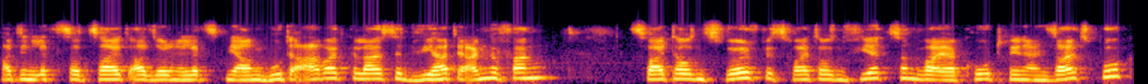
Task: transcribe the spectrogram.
Hat in letzter Zeit, also in den letzten Jahren, gute Arbeit geleistet. Wie hat er angefangen? 2012 bis 2014 war er Co-Trainer in Salzburg.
